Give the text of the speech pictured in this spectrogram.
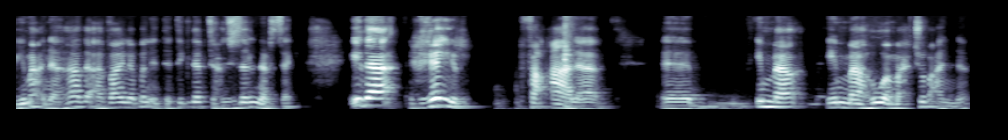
بمعنى هذا available أنت تقدر تحجزه لنفسك. إذا غير فعالة آه، إما إما هو محجوب عنه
